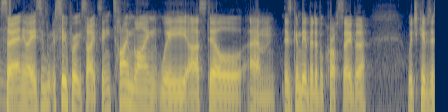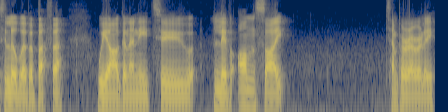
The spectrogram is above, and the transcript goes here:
so anyway it's super exciting. Timeline we are still um, there's going to be a bit of a crossover which gives us a little bit of a buffer. We are going to need to live on site temporarily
